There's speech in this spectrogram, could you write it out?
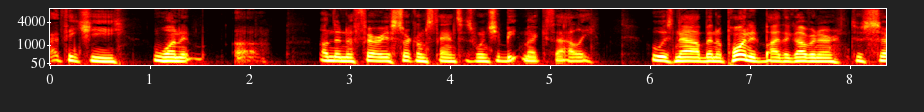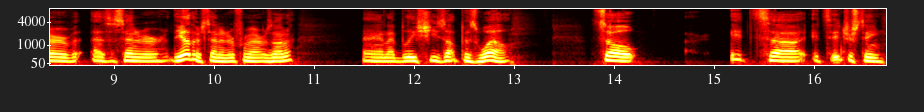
I think she won it uh, under nefarious circumstances when she beat McSally, who has now been appointed by the governor to serve as a senator, the other senator from Arizona, and I believe she's up as well. So it's uh, it's interesting.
